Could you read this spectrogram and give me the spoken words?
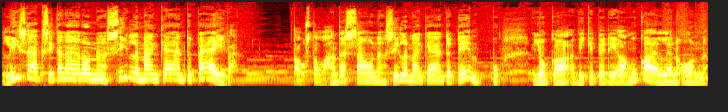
Lisäksi tänään on silmänkääntöpäivä. Taustallahan tässä on silmänkääntötemppu, joka Wikipediaa mukaillen on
